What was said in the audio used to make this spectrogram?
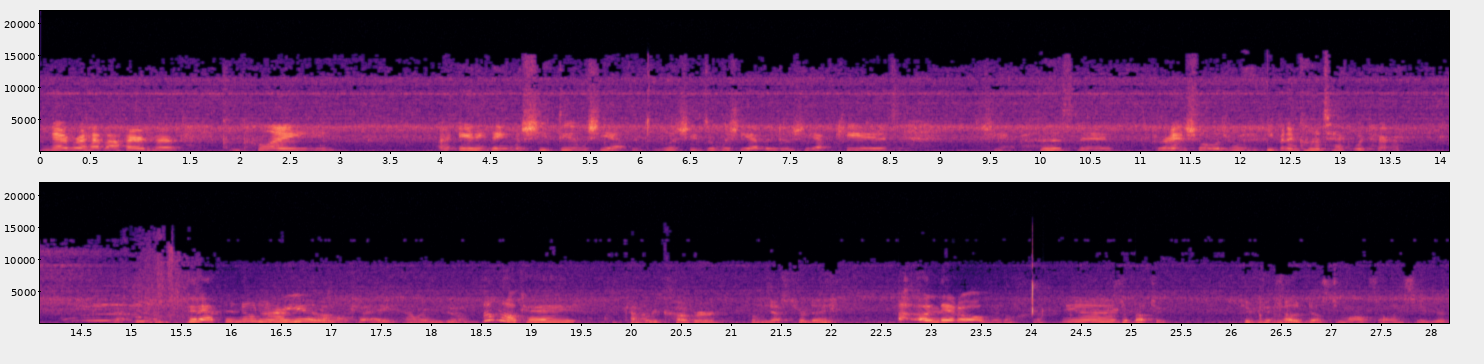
Never have I heard her complain or anything, but she did what she had to do. What she do what she had to do. She have kids. She have a husband, grandchildren. Keeping in contact with her. Good afternoon. Good afternoon. How are you? I'm okay. How are you doing? I'm okay. Kind of recovered from yesterday. A, a A little. little. Yeah. They're about to give you another dose tomorrow, so I want to see if you're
